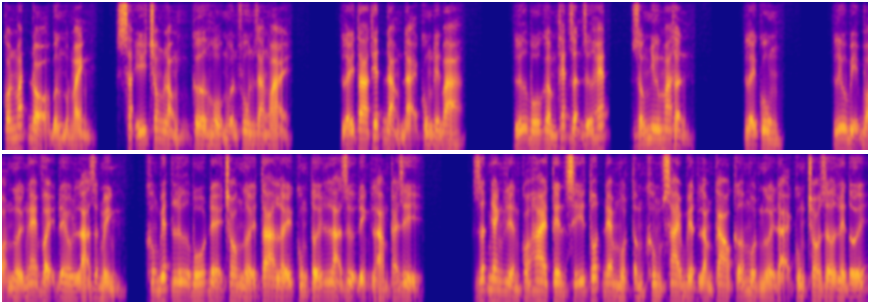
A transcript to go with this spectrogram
con mắt đỏ bừng một mảnh, sắc ý trong lòng cơ hồ muốn phun ra ngoài. Lấy ta thiết đảm đại cung đến ba. Lữ bố gầm thét giận dữ hét, giống như ma thần. Lấy cung. Lưu bị bọn người nghe vậy đều là giật mình không biết lữ bố để cho người ta lấy cung tới là dự định làm cái gì. Rất nhanh liền có hai tên sĩ tốt đem một tấm không sai biệt lắm cao cỡ một người đại cung cho dơ lên tới,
